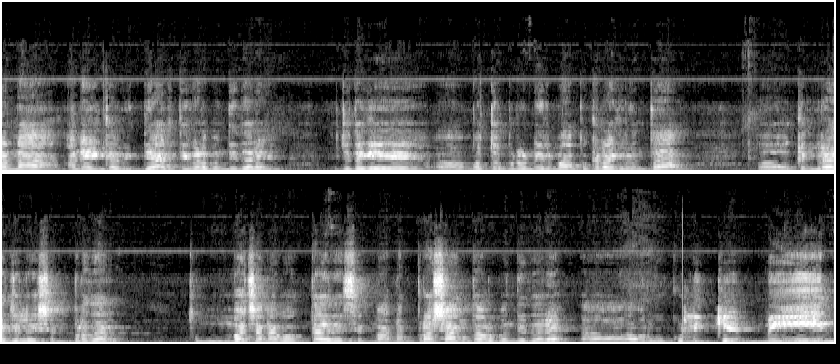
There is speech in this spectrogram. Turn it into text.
ನನ್ನ ಅನೇಕ ವಿದ್ಯಾರ್ಥಿಗಳು ಬಂದಿದ್ದಾರೆ. ಜೊತೆಗೆ ಮತ್ತೊಬ್ಬರು ನಿರ್ಮಾಪಕರಾಗಿರುವಂಥ ಕಂಗ್ರ್ಯಾಚುಲೇಷನ್ ಬ್ರದರ್ ತುಂಬ ಚೆನ್ನಾಗಿ ಹೋಗ್ತಾ ಇದೆ ಸಿನಿಮಾ. ನಮ್ಮ ಪ್ರಶಾಂತ್ ಅವರು ಬಂದಿದ್ದಾರೆ. ಅವ್ರಿಗೂ ಕೊಡ್ಲಿಕ್ಕೆ ಮೇನ್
